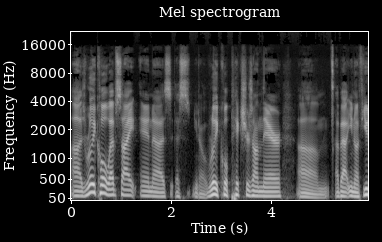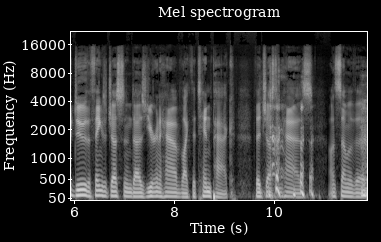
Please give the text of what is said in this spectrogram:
uh, it's a really cool website, and uh, it's, it's, you know really cool pictures on there um, about you know if you do the things that Justin does, you're going to have like the ten pack that Justin has. On some of the.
